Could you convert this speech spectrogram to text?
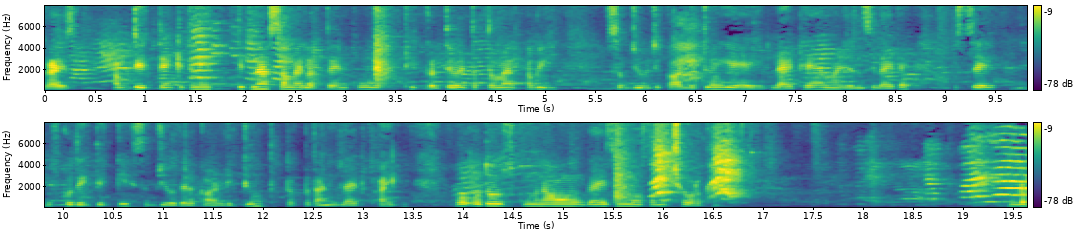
गाइस अब देखते हैं कितनी, कितना समय लगता है इनको ठीक करते हुए। तब तो मैं अभी सब्ज़ी वब्जी काट लेती हूँ, ये लाइट है इमरजेंसी लाइट है। उससे उसको देख देख के सब्ज़ी वगैरह काट लेती हूँ, तब तक पता नहीं लाइट आएगी। और वो तो उसको मनाओ गैस में मौसम अच्छा हो रखा है। मतलब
